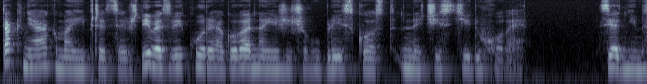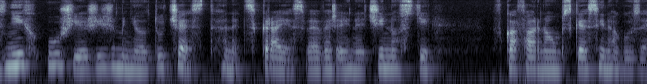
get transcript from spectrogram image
Tak nějak mají přece vždy ve zvyku reagovat na Ježíšovu blízkost nečistí duchové. S jedním z nich už Ježíš měl tu čest hned z kraje své veřejné činnosti v kafarnaumské synagoze.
